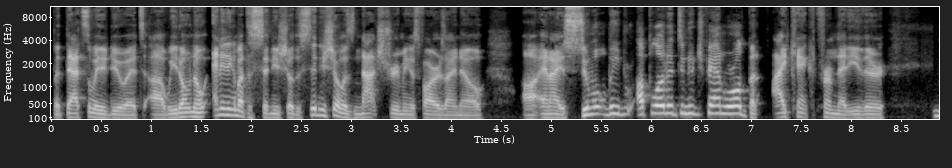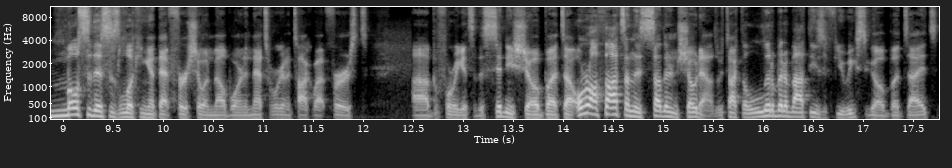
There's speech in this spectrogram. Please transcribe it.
but that's the way to do it. Uh, we don't know anything about the Sydney show. The Sydney show is not streaming as far as I know, uh, and I assume it will be uploaded to New Japan World, but I can't confirm that either. Most of this is looking at that first show in Melbourne, and that's what we're going to talk about first uh, before we get to the Sydney show. But uh, overall thoughts on the Southern Showdowns? We talked a little bit about these a few weeks ago, but uh, it's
